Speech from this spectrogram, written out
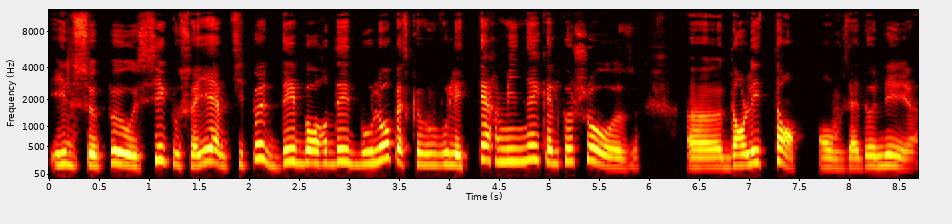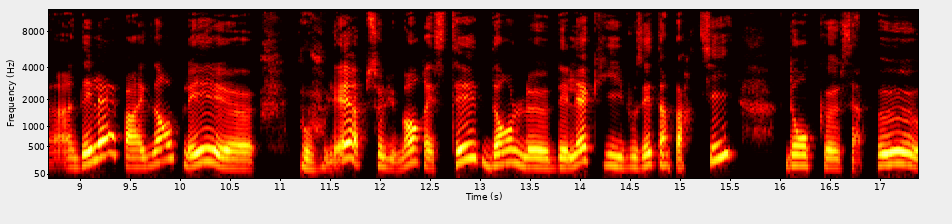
Il se peut aussi que vous soyez un petit peu débordé de boulot parce que vous voulez terminer quelque chose dans les temps. On vous a donné un délai par exemple et vous voulez absolument rester dans le délai qui vous est imparti, donc ça peut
